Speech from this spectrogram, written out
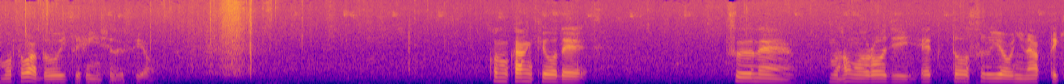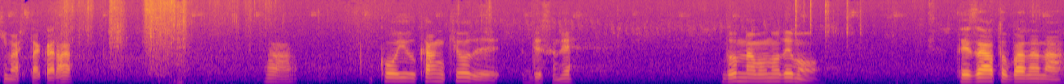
元は同一品種ですよ。この環境で通年無保護路地越冬するようになってきましたからまあこういう環境でですねどんなものでもデザートバナナ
